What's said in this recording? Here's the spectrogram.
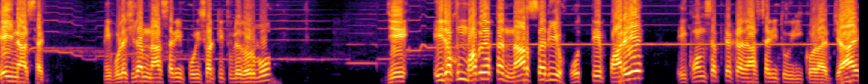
এই নার্সারি, আমি বলেছিলাম নার্সারির পরিসরটি তুলে ধরবো, যে এইরকম ভাবে একটা নার্সারি হতে পারে। এই কনসেপ্টে একটা নার্সারি তৈরি করা যায়।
